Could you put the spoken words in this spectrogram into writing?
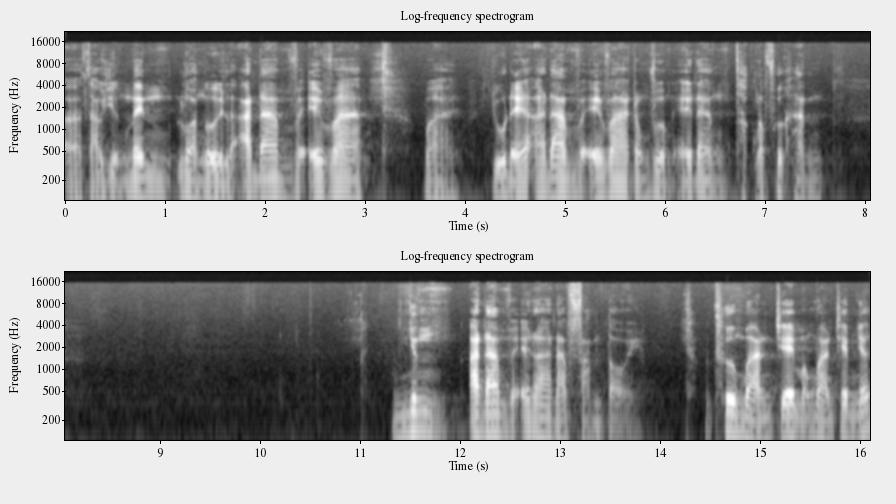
uh, tạo dựng nên loài người là Adam và Eva. Và Chúa để Adam và Eva trong vườn Eden thật là phước hạnh. Nhưng Adam và Eva đã phạm tội. Thương bà anh chị em, ông bà anh chị em nhớ,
